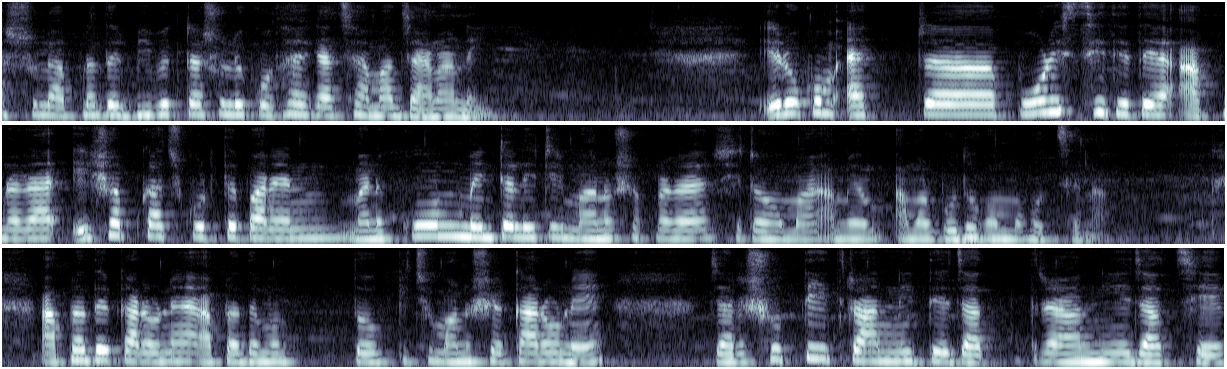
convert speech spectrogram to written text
আসলে, আপনাদের বিবেকটা আসলে কোথায় গেছে আমার জানা নেই। এরকম একটা পরিস্থিতিতে আপনারা এইসব কাজ করতে পারেন মানে কোন মেন্টালিটির মানুষ আপনারা সেটাও আমার, আমি, আমার বোধগম্য হচ্ছে না। আপনাদের কারণে, আপনাদের মতো কিছু মানুষের কারণে যারা সত্যিই ত্রাণ নিতে যা, ত্রাণ নিয়ে যাচ্ছে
